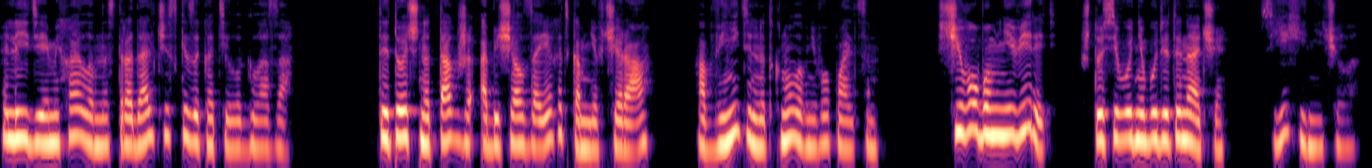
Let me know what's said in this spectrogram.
Лидия Михайловна страдальчески закатила глаза. Ты точно так же обещал заехать ко мне вчера. Обвинительно ткнула в него пальцем. С чего бы мне верить, что сегодня будет иначе? Съехидничала.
